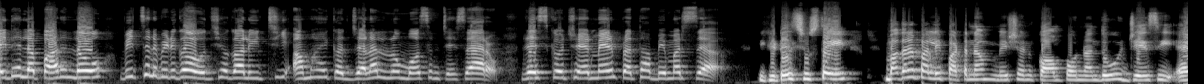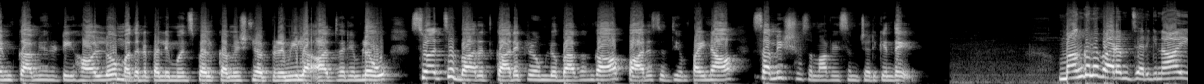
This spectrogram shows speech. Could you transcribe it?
ఐదేళ్ళ పాలనలో విచ్చలవిడిగా ఉద్యోగాలు ఇచ్చి అమాయక జనాలను మోసం చేశారు. రెస్కో చైర్మన్ ప్రతాప్ విమర్శ. ఈ డీటెయిల్స్ చూస్తే మదనపల్లి పట్టణం మిషన్ కాంపౌండ్ నందు జేసీఎం కమ్యూనిటీ హాల్లో మదనపల్లి మున్సిపల్ కమిషనర్ ప్రమీల ఆధ్వర్యంలో స్వచ్ఛ భారత్ కార్యక్రమంలో భాగంగా పారిశుద్ధ్యం పైన సమీక్ష సమావేశం జరిగింది. మంగళవారం జరిగిన ఈ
